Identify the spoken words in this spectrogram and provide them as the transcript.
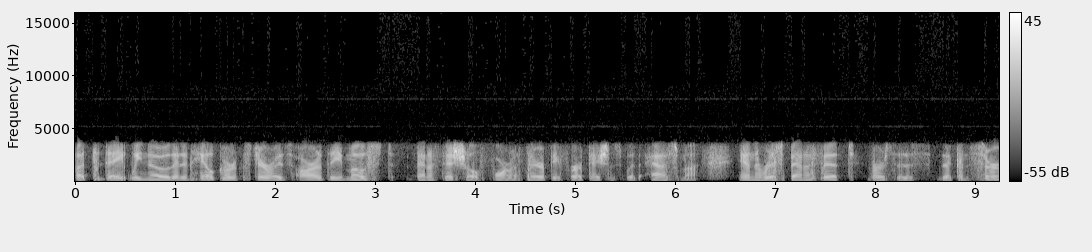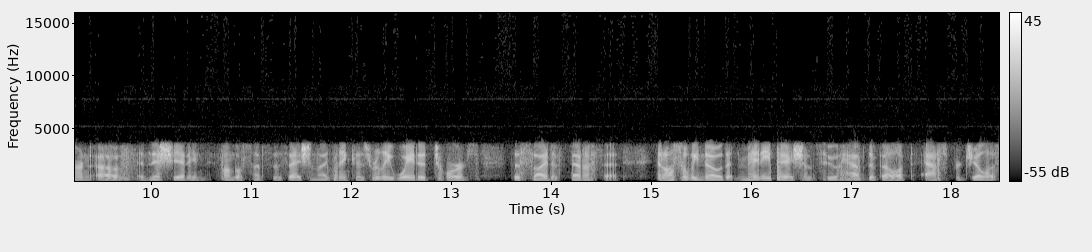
But to date, we know that inhaled corticosteroids are the most beneficial form of therapy for our patients with asthma. And the risk benefit versus the concern of initiating fungal sensitization, I think, is really weighted towards the side of benefit. And also, we know that many patients who have developed aspergillus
